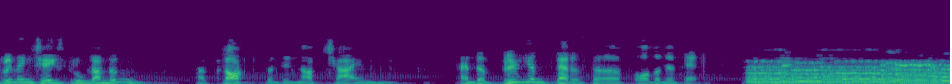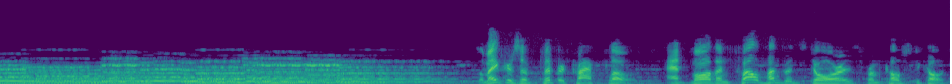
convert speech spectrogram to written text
thrilling chase through London, a clock that did not chime, and a brilliant barrister for the defense. The makers of Clipper Craft clothes and more than 1,200 stores from coast to coast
